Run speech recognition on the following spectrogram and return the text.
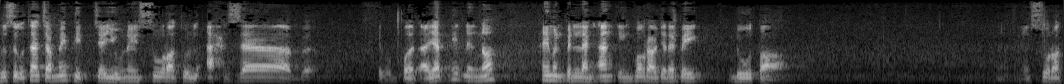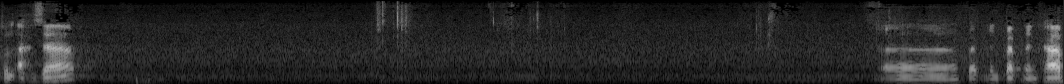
รู้สึกถ้าจำไม่ผิดจะอยู่ในสุรทูลอาฮซาบเดี๋ยวผมเปิดอายัดนิดนึงเนาะให้มันเป็นแหล่งอ้างอิง พวกเราจะได้ไปดูต่อในสุรทูลอาฮซาบแป๊บหนึ่งแป๊บหนึ่งครับ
